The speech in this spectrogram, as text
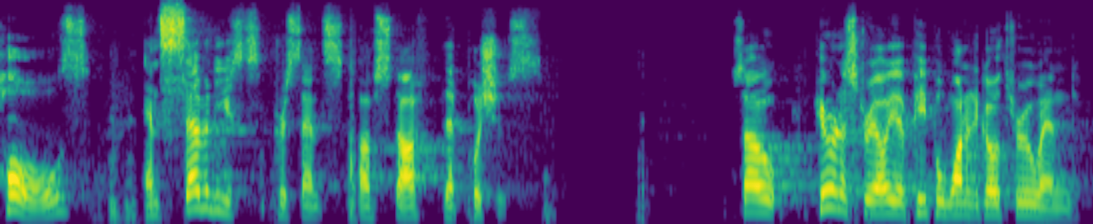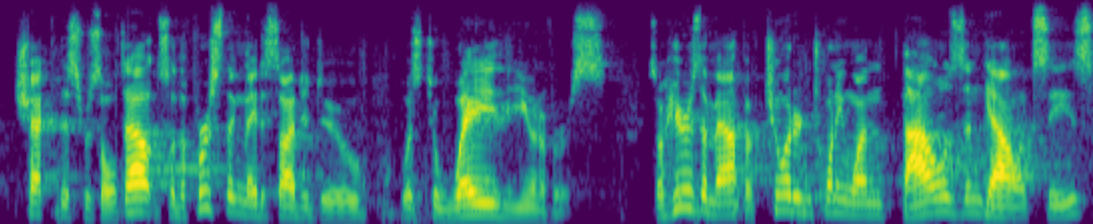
pulls and 70% of stuff that pushes. So here in Australia, people wanted to go through and check this result out. So the first thing they decided to do was to weigh the universe. So here's a map of 221,000 galaxies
